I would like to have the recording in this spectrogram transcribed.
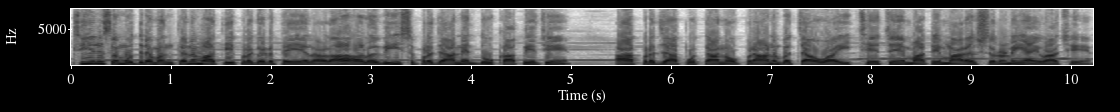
ક્ષીર સમુદ્ર મંથનમાંથી પ્રગટ થયેલ હળાહળ વિષ પ્રજાને દુઃખ આપે છે. આ પ્રજા પોતાનો પ્રાણ બચાવવા ઈચ્છે છે, માટે મારા શરણે આવ્યા છે.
